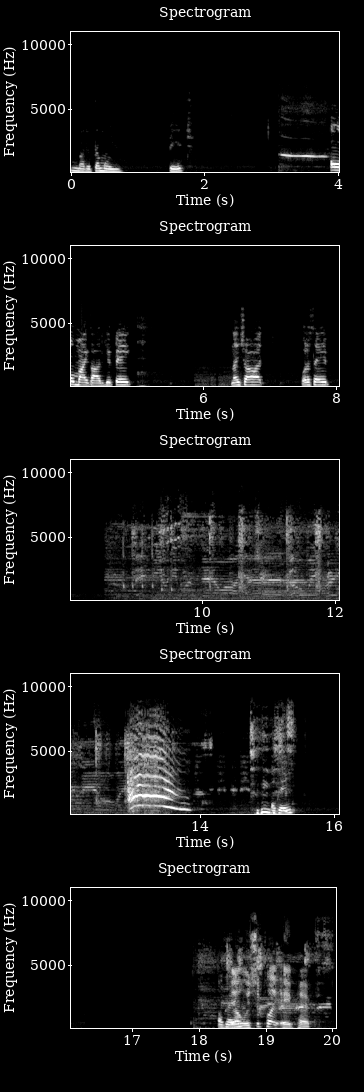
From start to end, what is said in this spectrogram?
I'm about to demo you. Bitch. Oh my god, get fake. Nice shot. What a save. Okay. Okay. Yo, we should play Apex.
